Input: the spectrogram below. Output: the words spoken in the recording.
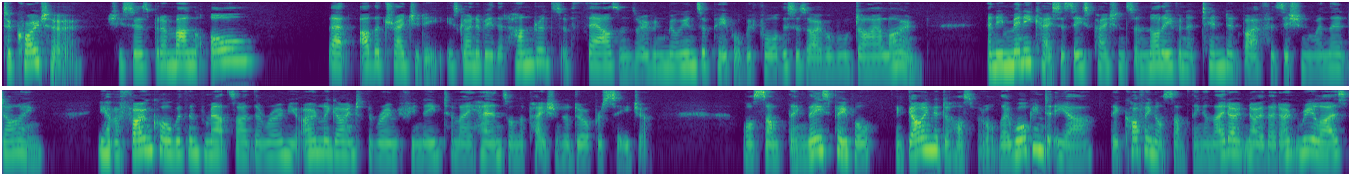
to quote her, she says, But among all that other tragedy is going to be that hundreds of thousands or even millions of people before this is over will die alone. And in many cases, these patients are not even attended by a physician when they're dying. You have a phone call with them from outside the room. You only go into the room if you need to lay hands on the patient or do a procedure or something. These people are going into hospital. They walk into ER, they're coughing or something, and they don't know, they don't realize.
